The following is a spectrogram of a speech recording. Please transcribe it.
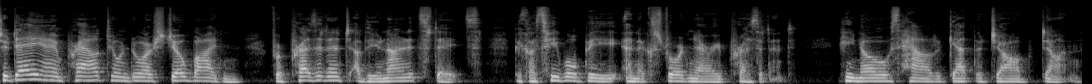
Today, I am proud to endorse Joe Biden for President of the United States because he will be an extraordinary president. He knows how to get the job done.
